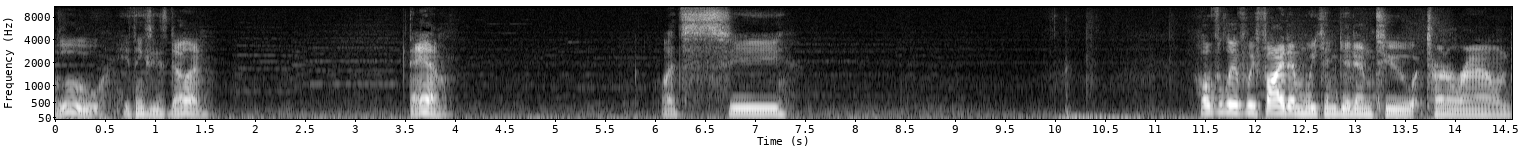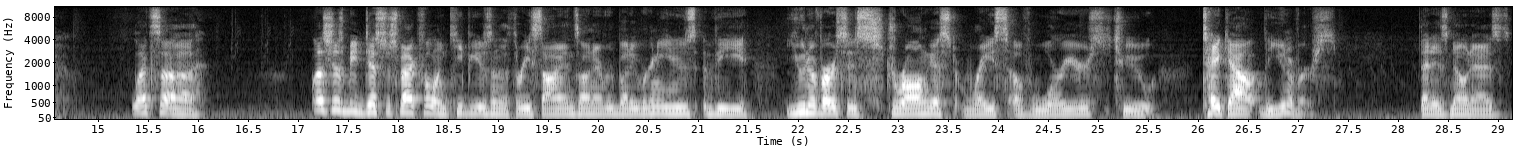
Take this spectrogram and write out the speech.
Ooh, he thinks he's done. Damn. Let's see. Hopefully if we fight him, we can get him to turn around. Let's, uh... Let's just be disrespectful and keep using the three Saiyans on everybody. We're going to use the universe's strongest race of warriors to take out the universe that is known as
